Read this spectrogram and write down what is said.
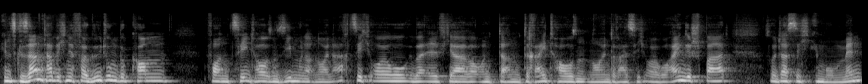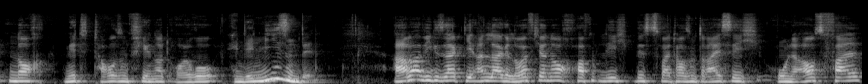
Insgesamt habe ich eine Vergütung bekommen von 10.789 Euro über 11 Jahre und dann 3.039 Euro eingespart, sodass ich im Moment noch mit 1.400 Euro in den Miesen bin. Aber wie gesagt, die Anlage läuft ja noch, hoffentlich bis 2030 ohne Ausfall.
